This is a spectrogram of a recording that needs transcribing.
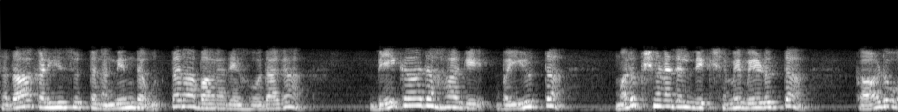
ಸದಾ ಕಳುಹಿಸುತ್ತ ನನ್ನಿಂದ ಉತ್ತರ ಬಾರದೆ ಹೋದಾಗ ಬೇಕಾದ ಹಾಗೆ ಬೈಯುತ್ತಾ, ಮರುಕ್ಷಣದಲ್ಲಿ ಕ್ಷಮೆ ಬೇಡುತ್ತಾ, ಕಾಡುವ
